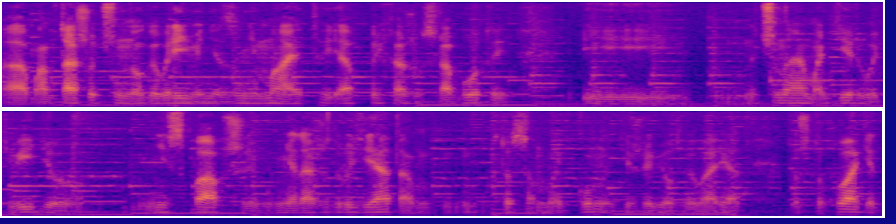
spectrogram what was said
монтаж очень много времени занимает. Я прихожу с работы и начинаю монтировать видео не спавшие. У меня даже друзья там, кто со мной в комнате живет, говорят, то, что хватит,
